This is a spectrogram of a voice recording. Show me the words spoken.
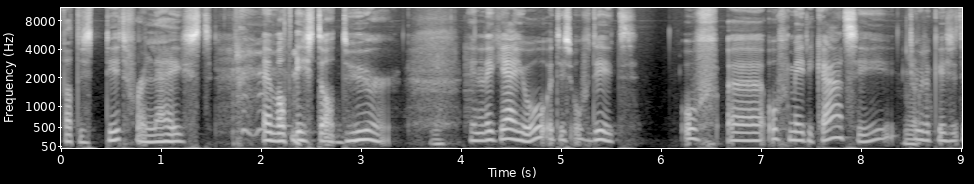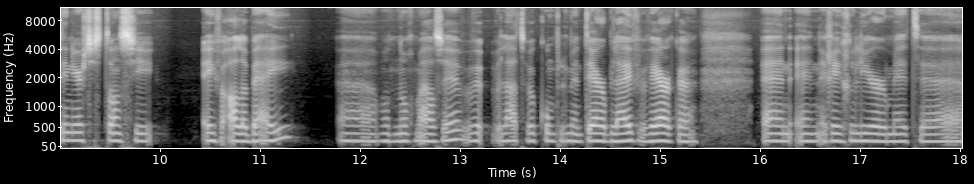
wat is dit voor lijst? en wat is dat duur? Ja. En dan denk ik, ja joh, het is of dit, of, eh, of medicatie. Ja. Tuurlijk is het in eerste instantie even allebei. Eh, want nogmaals, hè, we, laten we complementair blijven werken. En, en regulier met, eh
